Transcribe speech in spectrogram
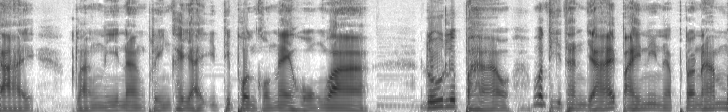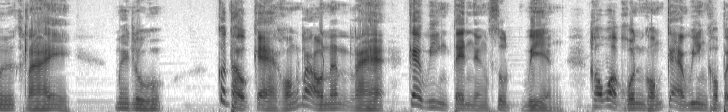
ย้าย ครั้งนี้นางพริ้งขยายอิทธิพลของนายหงว่า รู้หรือเปล่าว่าที่ท่านย้ายไปนี่นะเพราะน้ำมือใคร ไม่รู้ ก็เท่าแก่ของเรานั่นแหละแกวิ่งเต้นอย่างสุดเวียง เขาว่าคนของแกวิ่งเข้าไป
